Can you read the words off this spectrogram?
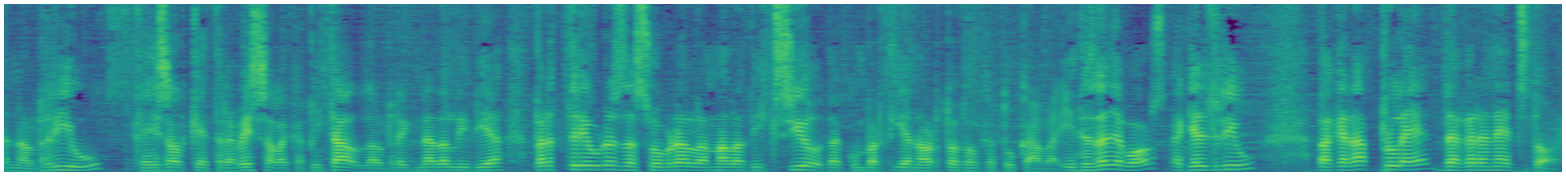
en el riu, que és el que travessa la capital del regne de Lídia, per treure's de sobre la maledicció de convertir en or tot el que tocava. I des de llavors, aquell riu va quedar ple de granets d'or.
